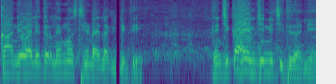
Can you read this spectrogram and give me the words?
कांदेवाले तर लय मस्त हिंडायला लागली ती. त्यांची कायमची निश्चिती झाली.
